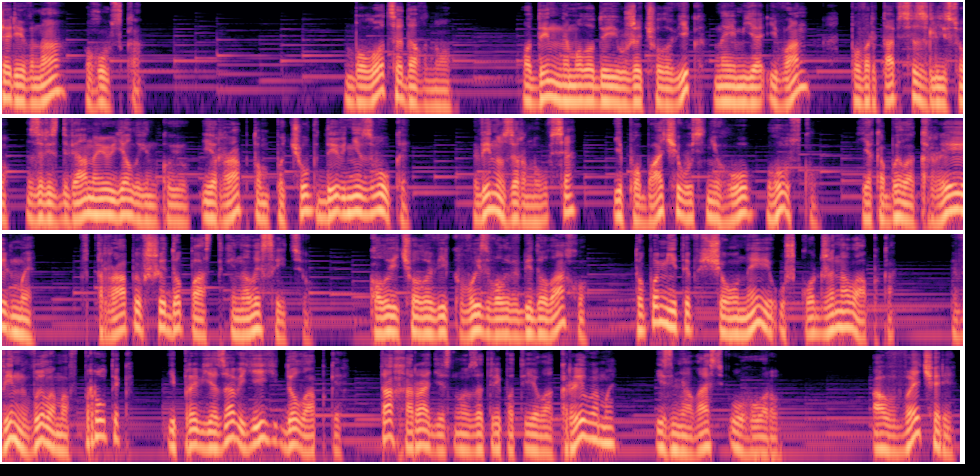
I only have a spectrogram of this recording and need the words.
Чарівна гуска. Було це давно. Один немолодий уже чоловік на ім'я Іван повертався з лісу з різдвяною ялинкою і раптом почув дивні звуки. Він озирнувся і побачив у снігу гуску, яка била крильми, втрапивши до пастки на лисицю. Коли чоловік визволив бідолаху, то помітив, що у неї ушкоджена лапка. Він виламав прутик і прив'язав їй до лапки. Птаха радісно затріпотіла крилами і знялась угору. А ввечері,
